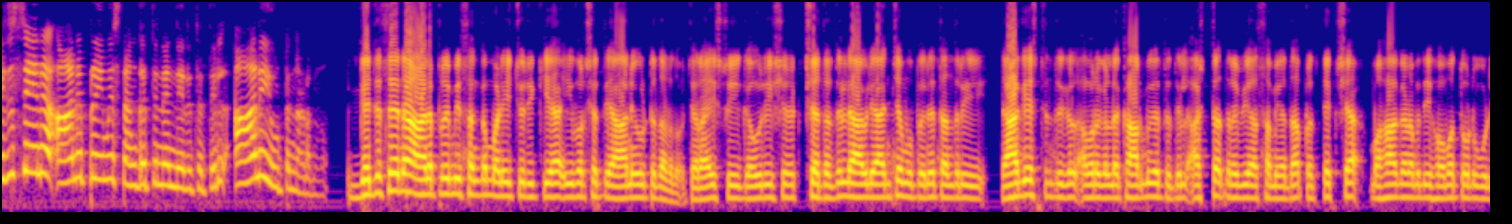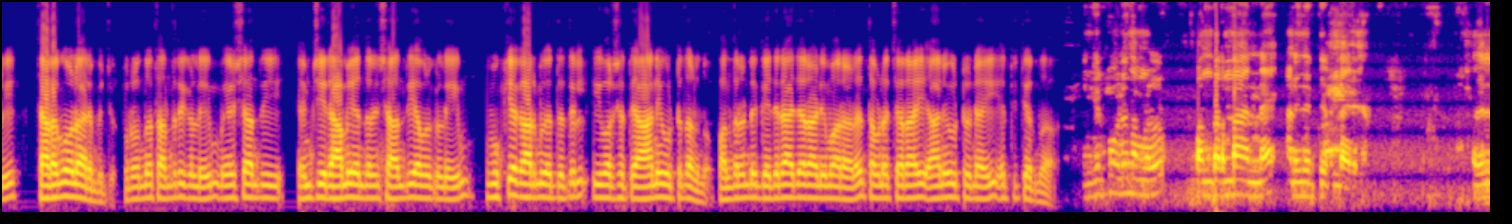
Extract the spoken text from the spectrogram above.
ഗജസേന ആനപ്രേമി സംഘത്തിന്റെ നേതൃത്വത്തിൽ ആനയൂട്ട് നടന്നു. ഗജസേന ആനപ്രേമി സംഘം അണിയിച്ചൊരുക്കിയ ഈ വർഷത്തെ ആനയൂട്ട് നടന്നു. ചെറായി ശ്രീ ഗൗരി ക്ഷേത്രത്തിൽ രാവിലെ അഞ്ച് മുപ്പതിന് തന്ത്രി രാകേഷ് ചന്ദ്രികൾ അവരുടെ കാർമ്മികത്വത്തിൽ അഷ്ടദ്രവ്യ സമേത പ്രത്യക്ഷ മഹാഗണപതി ഹോമത്തോടുകൂടി ചടങ്ങുകൾ ആരംഭിച്ചു തുടർന്ന് തന്ത്രികളുടെയും മേൽശാന്തി എം ജി രാമചന്ദ്രൻ ശാന്തി അവരുടെയും മുഖ്യ കാർമ്മികത്വത്തിൽ ഈ വർഷത്തെ ആനയൂട്ട് നടന്നു. പന്ത്രണ്ട് ഗജരാജ റാണിമാരാണ് തവണ ചെറായി ആനയൂട്ടിനായി എത്തിച്ചേർന്നത്. എങ്കിൽ പോലും നമ്മൾ പന്ത്രണ്ട് ആനനെ അണിനിരത്തിയിട്ടുണ്ടായിരുന്നു. അതിൽ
